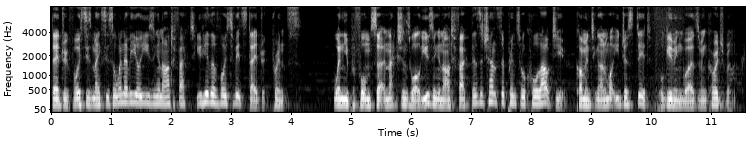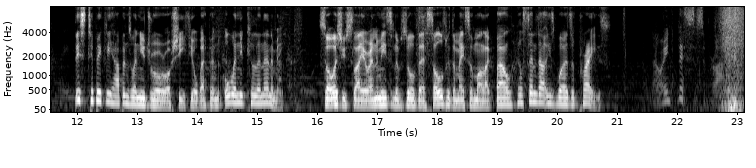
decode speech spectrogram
Daedric Voices makes it so whenever you're using an artifact, you hear the voice of its Daedric prince. When you perform certain actions while using an artifact, there's a chance the prince will call out to you, commenting on what you just did, or giving words of encouragement. This typically happens when you draw or sheath your weapon, or when you kill an enemy. So as you slay your enemies and absorb their souls with the Mace of Molag Bal, he'll send out his words of praise. Now ain't this a surprise?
